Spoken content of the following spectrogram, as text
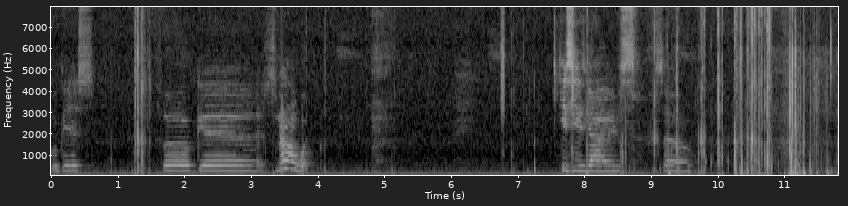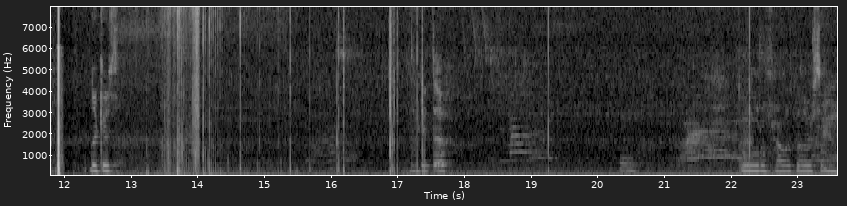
Focus. Focus. No. He's these guys. So look at look at the little some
